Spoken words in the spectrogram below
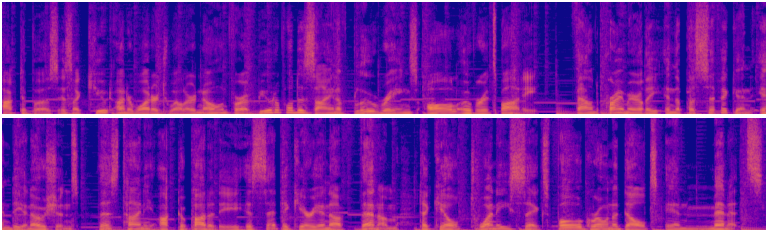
octopus is a cute underwater dweller known for a beautiful design of blue rings all over its body. Found primarily in the Pacific and Indian Oceans, this tiny octopodidae is said to carry enough venom to kill 26 full-grown adults in minutes.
